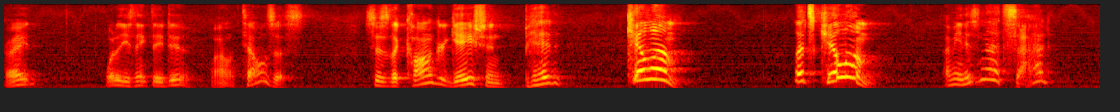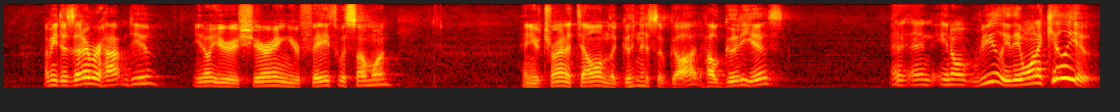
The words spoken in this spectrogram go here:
Right? What do you think they do? Well, it tells us. It says the congregation bid, kill him. Let's kill him. I mean, isn't that sad? I mean, does that ever happen to you? You know, you're sharing your faith with someone and you're trying to tell them the goodness of God, how good He is. And, and you know, really, they want to kill you.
